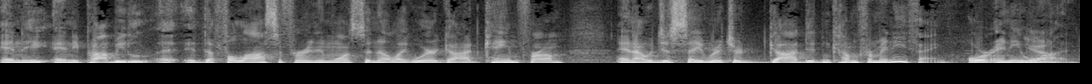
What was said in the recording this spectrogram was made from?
and he and he probably uh, the philosopher in him wants to know like where God came from. And I would just say, Richard, God didn't come from anything or anyone.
